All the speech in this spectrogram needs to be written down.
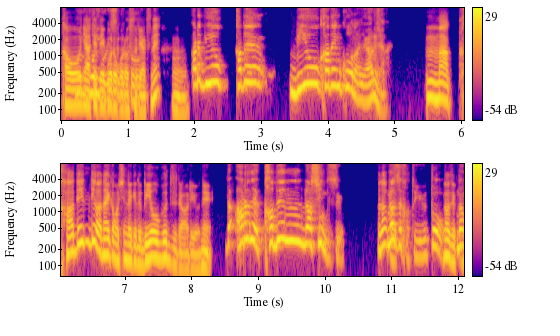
顔に当ててゴロゴロするやつね。うん。あれ美容家電、美容家電コーナーにあるじゃないうんまあ、家電ではないかもしれないけど、美容グッズではあるよね。であれね、家電らしいんですよ。なぜかというと、なぜか。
